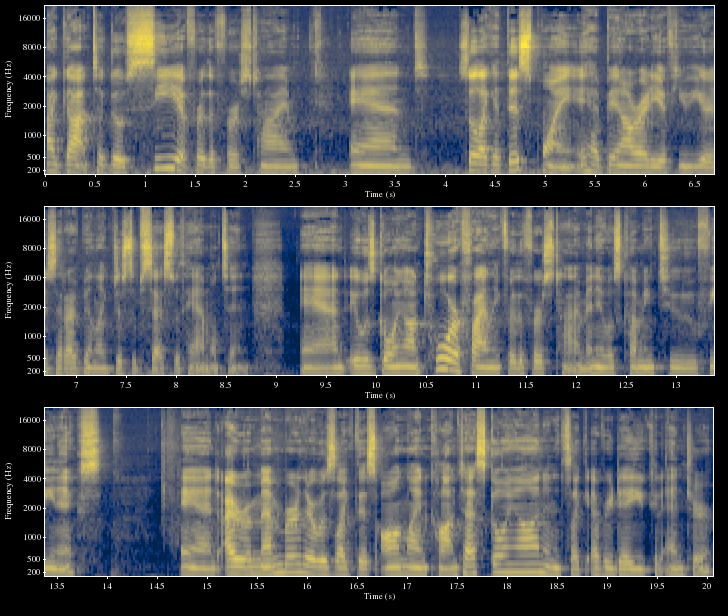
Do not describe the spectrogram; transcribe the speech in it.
I got to go see it for the first time. And so, like, at this point, it had been already a few years that I've been, like, just obsessed with Hamilton. And it was going on tour finally for the first time, and it was coming to Phoenix. And I remember there was, like, this online contest going on, and it's like every day you could enter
